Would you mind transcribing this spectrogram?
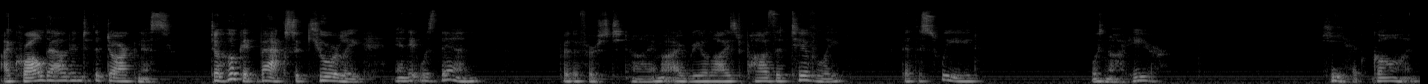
I crawled out into the darkness to hook it back securely, and it was then, for the first time, I realized positively that the Swede was not here. He had gone.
